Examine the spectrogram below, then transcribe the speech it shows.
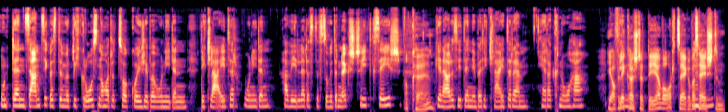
Und dann das Einzige, was dann wirklich gross nachher dazu kam, ist eben, wo ich dann die Kleider, wo ich dann haben wollte, dass das so wieder der nächste Schritt war. Okay. Genau, dass ich dann eben die Kleider ähm, hergenommen habe. Ja, vielleicht kannst du dir ein Wort sagen. Was hast du denn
